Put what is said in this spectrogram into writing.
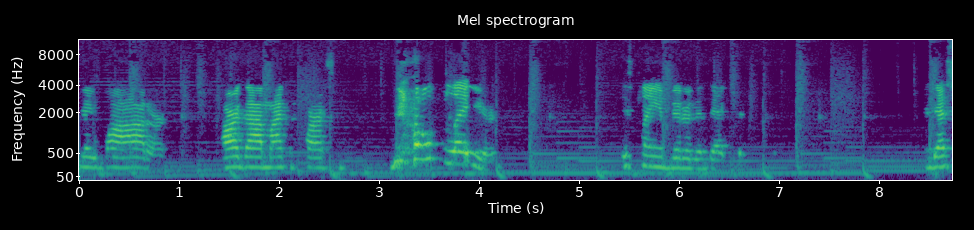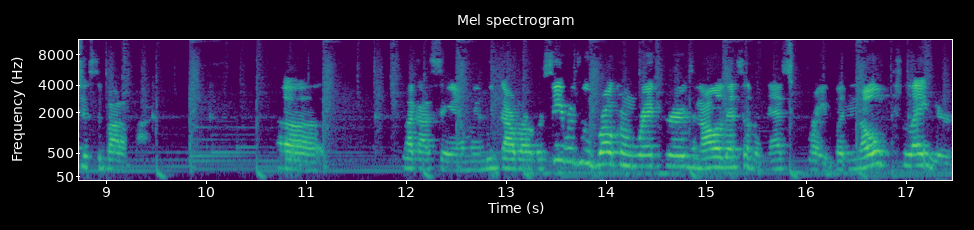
TJ Watt or our guy Micah Parsons. No player is playing better than Dak And that's just the bottom line. Uh, like I said, I mean, we've got our receivers who've broken records and all of that stuff, and that's great. But no player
